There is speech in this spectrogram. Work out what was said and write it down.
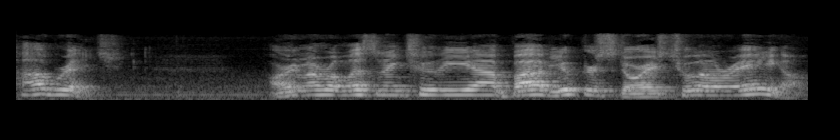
coverage. I remember listening to the uh, Bob Uecker stories too on the radio.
